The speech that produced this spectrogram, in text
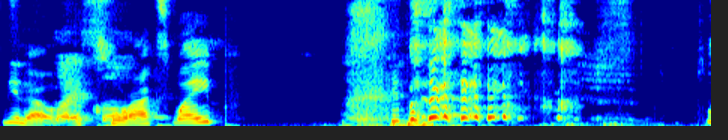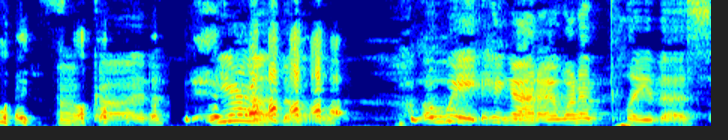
you know, a Lysol. Clorox wipe. Lysol. Oh, God. Yeah, though. Oh, wait, hang on. I want to play this.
